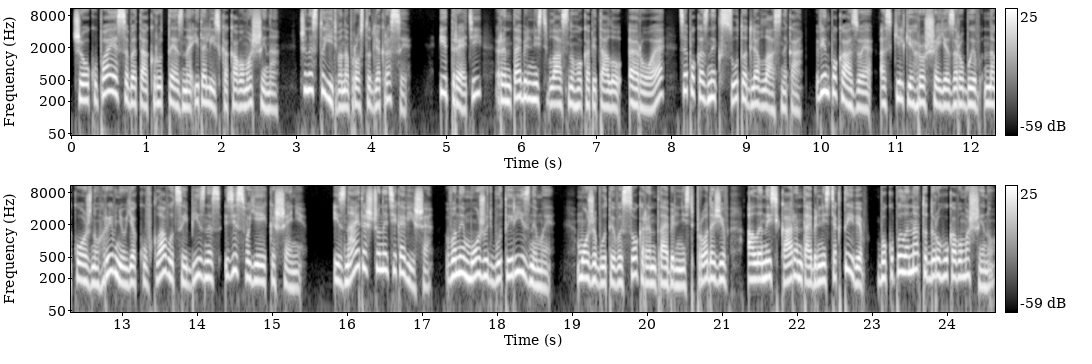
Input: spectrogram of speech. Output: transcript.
Чи окупає себе та крутезна італійська кавомашина, чи не стоїть вона просто для краси? І третій – рентабельність власного капіталу РОЕ – це показник суто для власника. Він показує, а скільки грошей я заробив на кожну гривню, яку вклав у цей бізнес зі своєї кишені. І знаєте, що найцікавіше? Вони можуть бути різними. Може бути висока рентабельність продажів, але низька рентабельність активів, бо купили надто дорогу кавомашину.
